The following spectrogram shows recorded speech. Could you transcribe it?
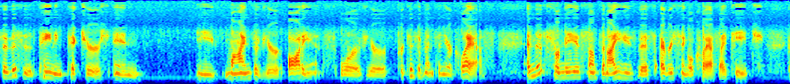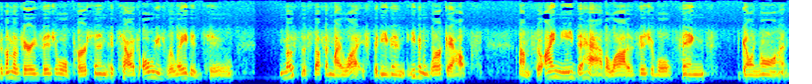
So this is painting pictures in the minds of your audience or of your participants in your class. And this, for me, is something I use this every single class I teach because I'm a very visual person. It's how I've always related to most of the stuff in my life, but even even workouts. Um, so I need to have a lot of visual things going on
